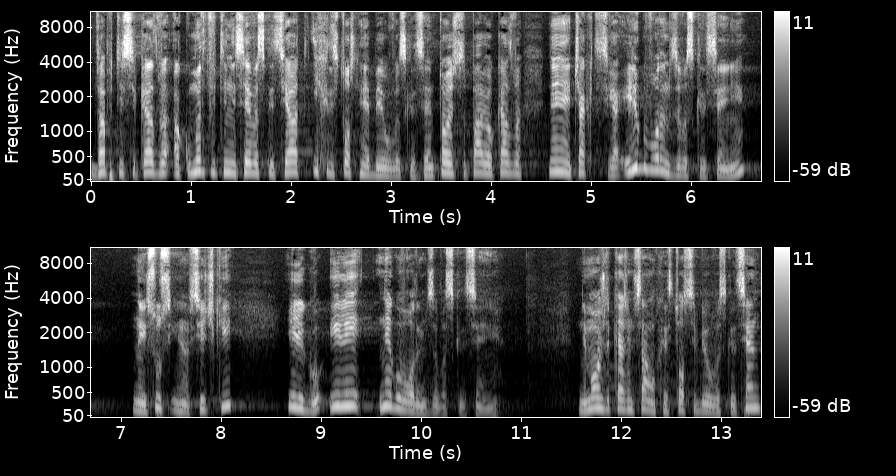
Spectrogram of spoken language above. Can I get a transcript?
Два пъти се казва, ако мъртвите не се възкресяват, и Христос не е бил възкресен. Тоест Павел казва, не, не, чакайте сега. Или говорим за възкресение на Исус и на всички, или, го, или не говорим за възкресение. Не може да кажем само Христос е бил възкресен,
